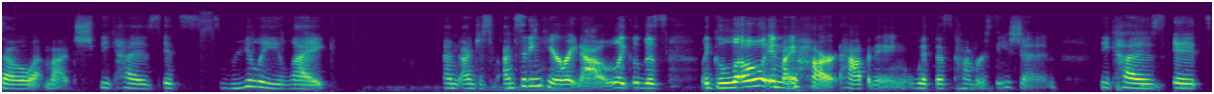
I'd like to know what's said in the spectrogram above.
so much because it's really like I'm I'm just I'm sitting here right now like this like glow in my heart happening with this mm-hmm. conversation because it's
